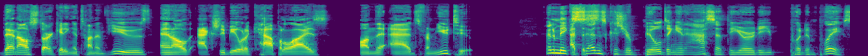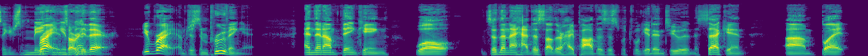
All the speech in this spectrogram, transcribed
Then I'll start getting a ton of views and I'll actually be able to capitalize on the ads from YouTube. And it makes At the s- sense because you're building an asset that you already put in place. Like you're just making right, it it's already better. there. You're right. I'm just improving it. And then I'm thinking, well, so then I had this other hypothesis, which we'll get into in a second. Um, but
